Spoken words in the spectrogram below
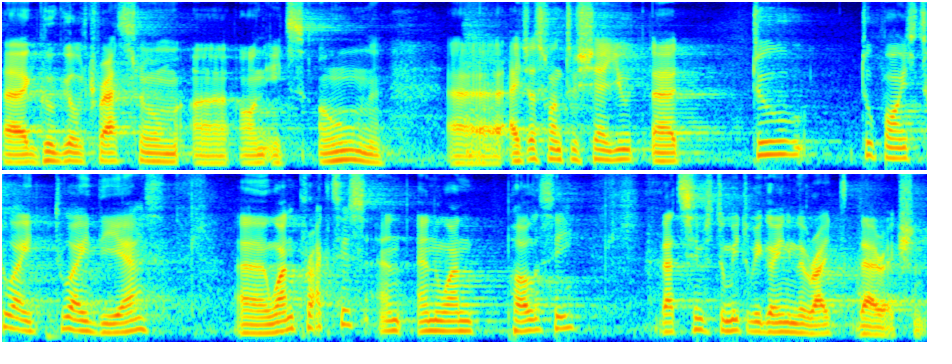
uh, Google Classroom uh, on its own. Uh, I just want to share you two, two points, two, two ideas uh, one practice and, and one policy that seems to me to be going in the right direction,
